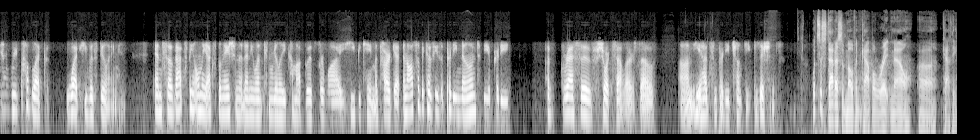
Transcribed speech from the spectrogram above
in Republic what he was doing. And so that's the only explanation that anyone can really come up with for why he became a target. And also because he's a pretty known to be a pretty aggressive short seller. So um, he had some pretty chunky positions. What's the status of Melvin Capital right now, uh, Kathy?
